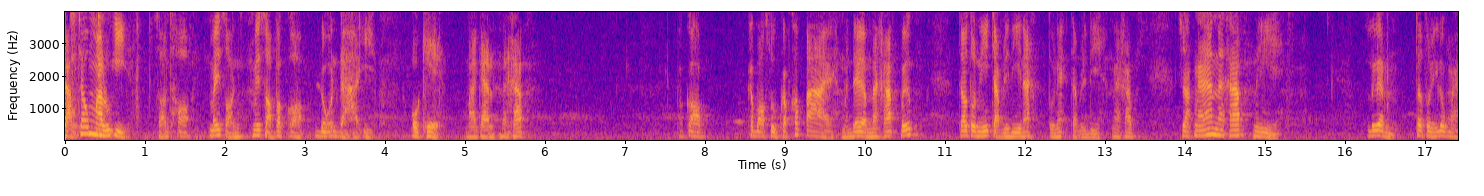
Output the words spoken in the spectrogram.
กับเจ้ามารุอิสอนทอไม่สอนไม่สอนประกอบโดนด่าอีก โอเค มากันนะครับ ประกอบกระบอกสูบกับเข้าไปเหมือนเดิมนะครับปึ๊บ เจ้าตัวนี้จับดีๆนะ ตัวนี้จับดีๆนะครับ จากนั้นนะครับนี่เลื่อนเจ้าตัวนี้ลงมา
